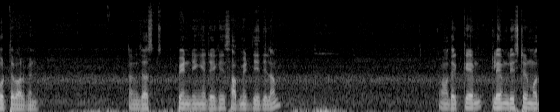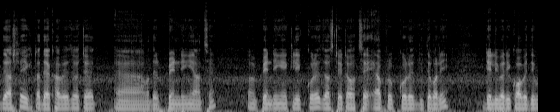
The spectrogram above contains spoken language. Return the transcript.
করতে পারবেন। আমি জাস্ট পেন্ডিংয়ে রেখে সাবমিট দিয়ে দিলাম। আমাদের ক্লেম ক্লেম লিস্টের মধ্যে আসলে এটা দেখাবে যে ওটা আমাদের পেন্ডিংয়ে আছে। তো আমি পেন্ডিংয়ে ক্লিক করে জাস্ট এটা হচ্ছে অ্যাপ্রুভ করে দিতে পারি। ডেলিভারি কবে দিব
